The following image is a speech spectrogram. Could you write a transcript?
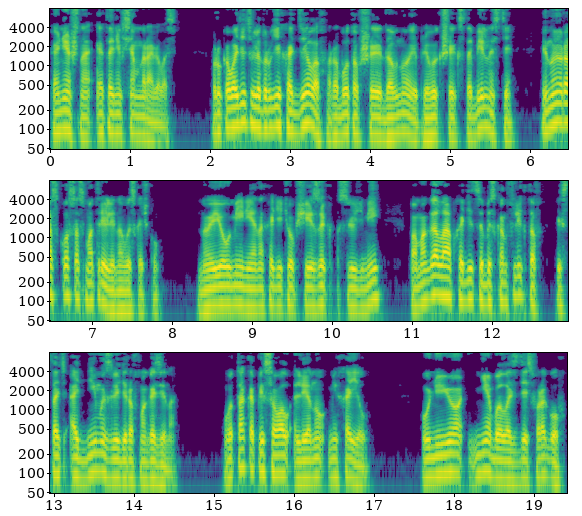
Конечно, это не всем нравилось. Руководители других отделов, работавшие давно и привыкшие к стабильности, иной раз косо смотрели на выскочку. Но ее умение находить общий язык с людьми помогало обходиться без конфликтов и стать одним из лидеров магазина. Вот так описывал Лену Михаил. У нее не было здесь врагов,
